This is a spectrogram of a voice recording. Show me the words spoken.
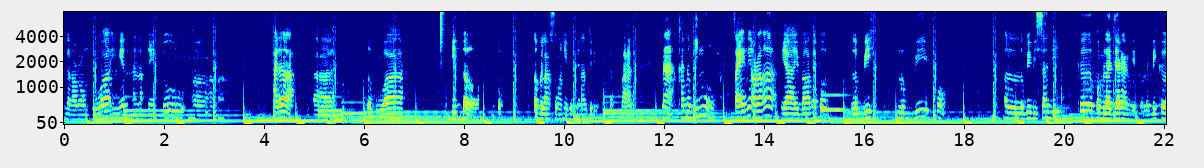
dan orang tua ingin anaknya itu uh, adalah uh, sebuah titel untuk keberlangsungan hidupnya nanti di masa depan. Nah, karena bingung, saya ini orangnya ya ibaratnya tuh lebih lebih kok lebih bisa di ke pembelajaran gitu, lebih ke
